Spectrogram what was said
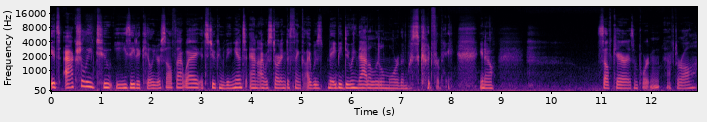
it's actually too easy to kill yourself that way. It's too convenient, and I was starting to think I was maybe doing that a little more than was good for me. You know? Self care is important, after all.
